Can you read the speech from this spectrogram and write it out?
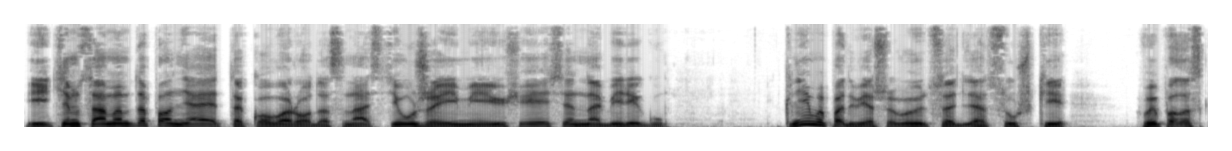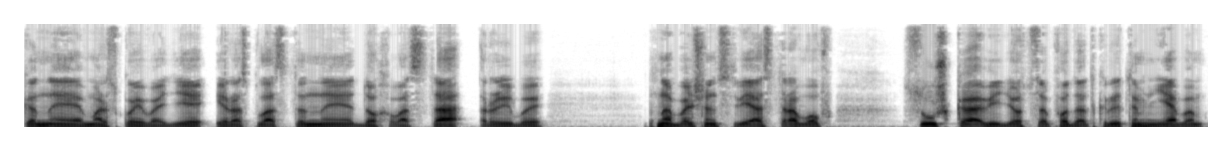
и тем самым дополняет такого рода снасти, уже имеющиеся на берегу. К ним и подвешиваются для сушки выполосканные в морской воде и распластанные до хвоста рыбы. На большинстве островов сушка ведется под открытым небом,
